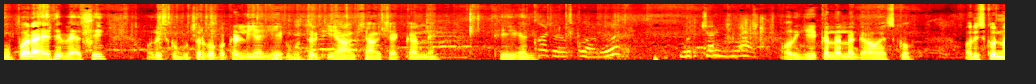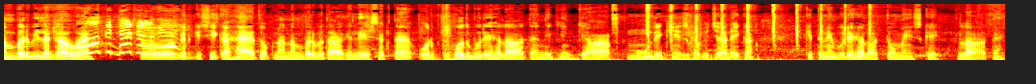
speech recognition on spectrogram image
ऊपर आए थे वैसे ही और इस कबूतर को पकड़ लिया। ये कबूतर की आँख शांख चेक कर लें। ठीक है जी। और ये कलर लगा हुआ है इसको और इसको नंबर भी लगा हुआ है। तो अगर किसी का है तो अपना नंबर बता के ले सकता है। और बहुत बुरे हालात हैं देखें क्या मुँह देखें इसका बेचारे का। कितने बुरे हालातों में इसके हालात हैं।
